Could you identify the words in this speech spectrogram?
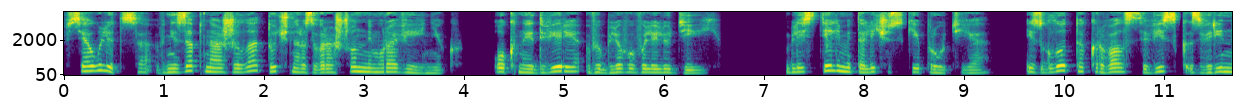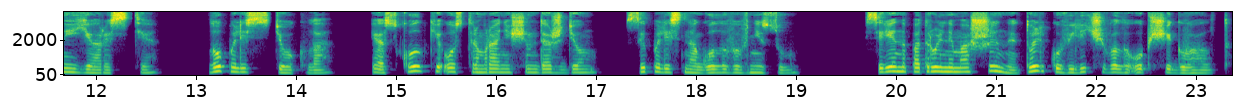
Вся улица внезапно ожила точно разворошенный муравейник. Окна и двери выблевывали людей. Блестели металлические прутья. Из глоток рвался виск звериной ярости. Лопались стекла, и осколки острым ранящим дождем сыпались на головы внизу. Сирена патрульной машины только увеличивала общий гвалт.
